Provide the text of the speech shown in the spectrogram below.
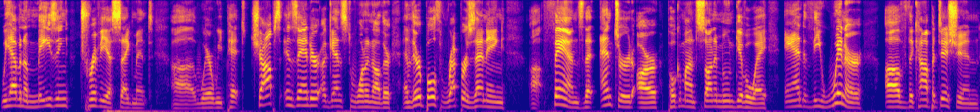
we have an amazing trivia segment uh, where we pit Chops and Xander against one another, and they're both representing uh, fans that entered our Pokemon Sun and Moon giveaway, and the winner of the competition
